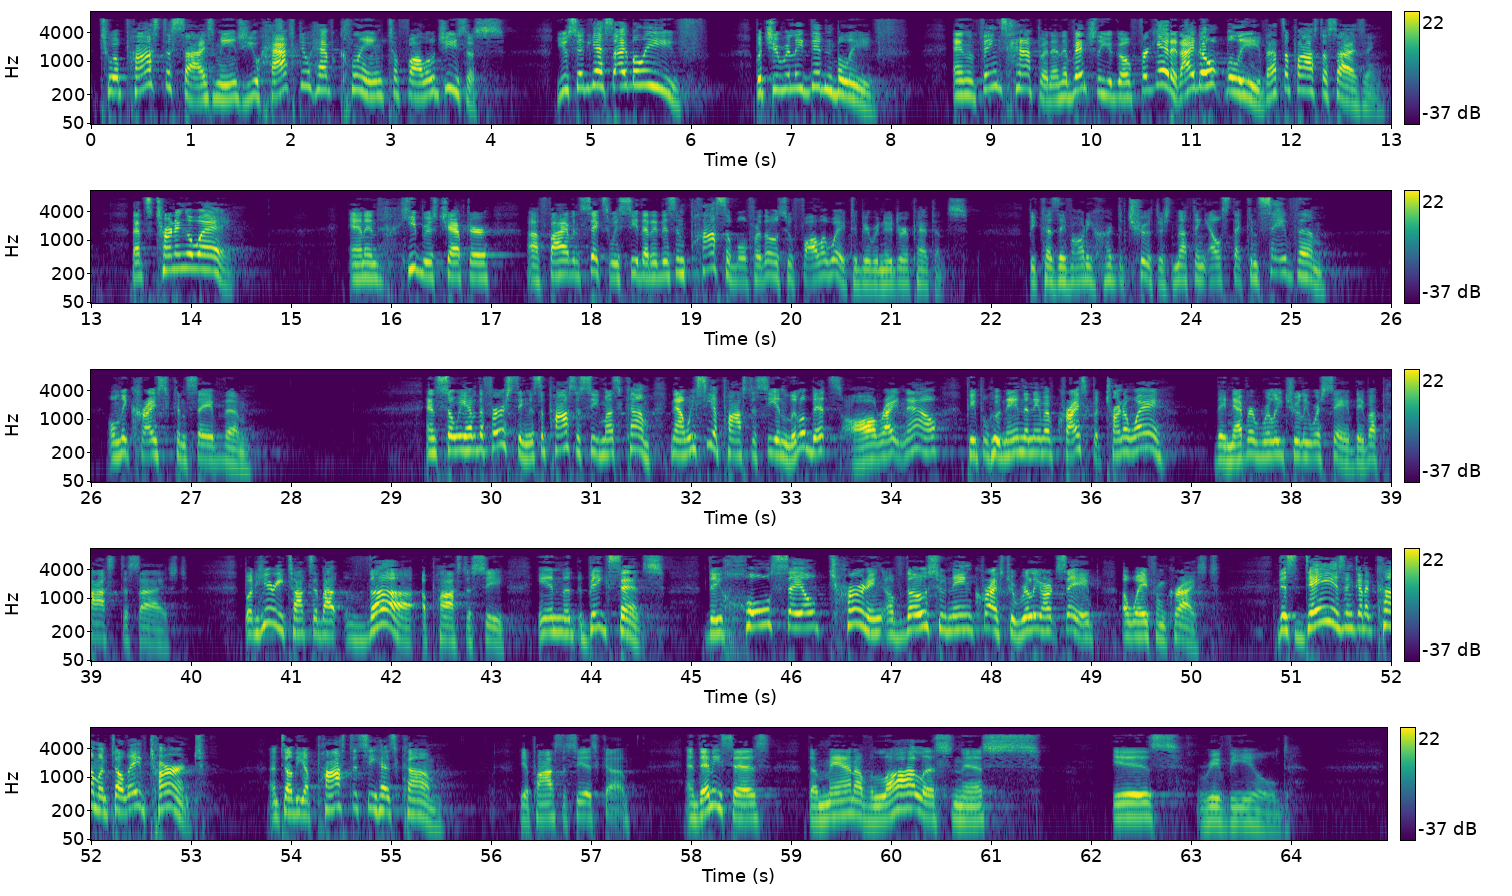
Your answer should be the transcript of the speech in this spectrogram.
To apostatize means you have to have claimed to follow Jesus. You said, yes, I believe, but you really didn't believe. And things happen and eventually you go, forget it, I don't believe. That's apostatizing. That's turning away. And in Hebrews chapter uh, 5 and 6, we see that it is impossible for those who fall away to be renewed to repentance. Because they've already heard the truth. There's nothing else that can save them. Only Christ can save them. And so we have the first thing. This apostasy must come. Now we see apostasy in little bits all right now. People who name the name of Christ but turn away. They never really truly were saved. They've apostatized. But here he talks about the apostasy in the big sense. The wholesale turning of those who name Christ who really aren't saved away from Christ. This day isn't going to come until they've turned. Until the apostasy has come. The apostasy has come. And then he says, the man of lawlessness is revealed.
